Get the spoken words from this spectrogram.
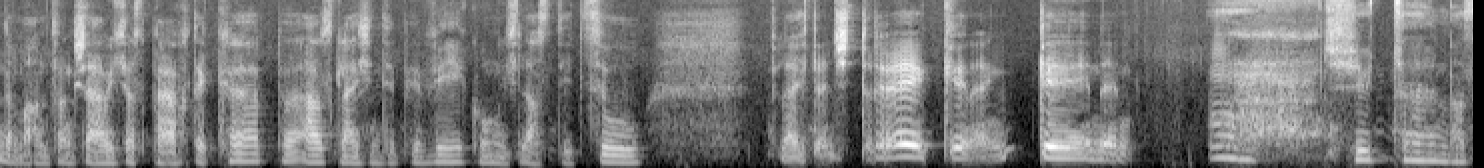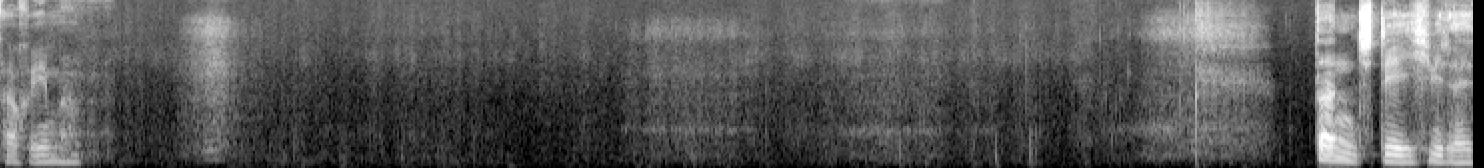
Und am Anfang schaue ich, was braucht der Körper, ausgleichende Bewegung, ich lasse die zu. Vielleicht ein Strecken, ein Gähnen, Schütteln, was auch immer. Dann stehe ich wieder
